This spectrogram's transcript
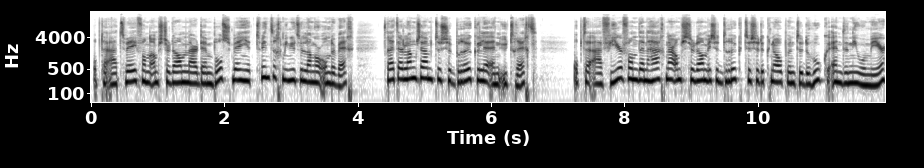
Op de A2 van Amsterdam naar Den Bosch ben je 20 minuten langer onderweg. Draait daar langzaam tussen Breukelen en Utrecht. Op de A4 van Den Haag naar Amsterdam is het druk tussen de knooppunten De Hoek en de Nieuwe Meer.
